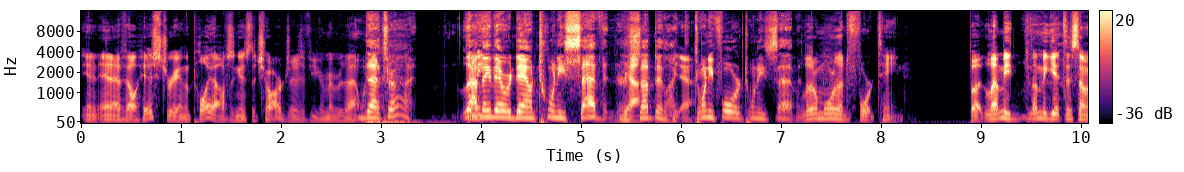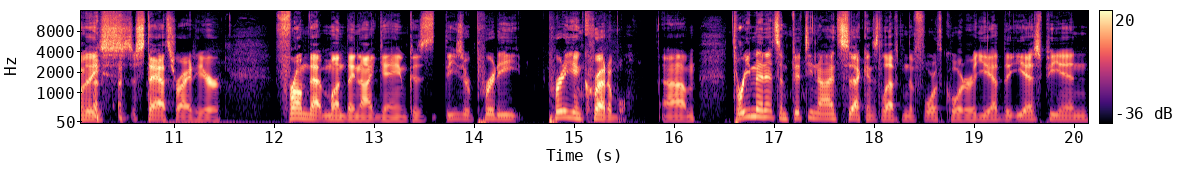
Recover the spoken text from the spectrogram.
in NFL history in the playoffs against the Chargers, if you remember that one. That's right. Let I me- think they were down twenty seven or Yeah, something like yeah. that. 24 or 27. a little more than 14. But let me let me get to some of these stats right here from that Monday night game because these are pretty pretty incredible. Um, three minutes and 59 seconds left in the fourth quarter. You have the ESPN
